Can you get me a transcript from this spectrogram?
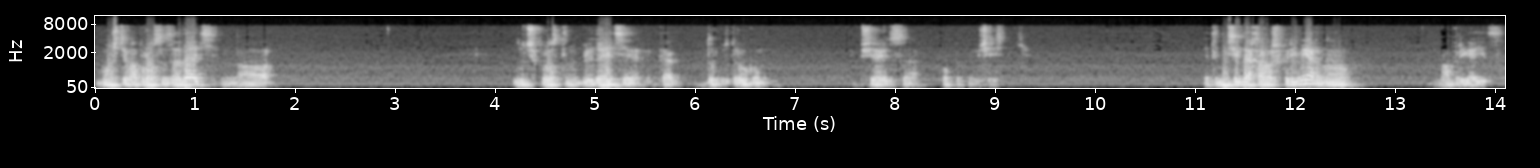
Можете вопросы задать, но лучше просто наблюдайте, как друг с другом общаются опытные участники. Это не всегда хороший пример, но вам пригодится.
